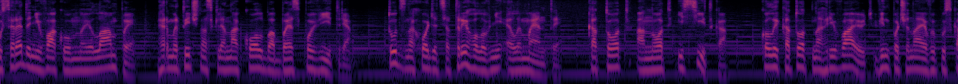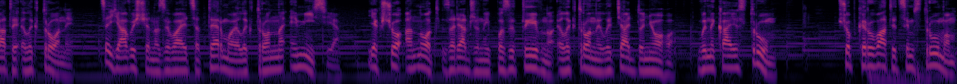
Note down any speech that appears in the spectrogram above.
Усередині вакуумної лампи герметична скляна колба без повітря. Тут знаходяться три головні елементи: катод, анод і сітка. Коли катод нагрівають, він починає випускати електрони. Це явище називається термоелектронна емісія. Якщо анод заряджений позитивно, електрони летять до нього, виникає струм. Щоб керувати цим струмом,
